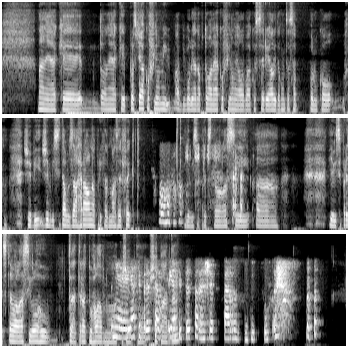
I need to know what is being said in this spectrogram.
na nejaké, do nejakej, proste ako filmy, aby boli adaptované ako filmy alebo ako seriály, dokonca sa ponúkol, že by, že by si tam zahral napríklad Mass Effect, oh. kde by si predstavoval asi uh, kde by si predstavovala si úlohu, teda, teda tú hlavnú. Nie, akože ja, si predstav, ja si predstavujem šepardicu.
